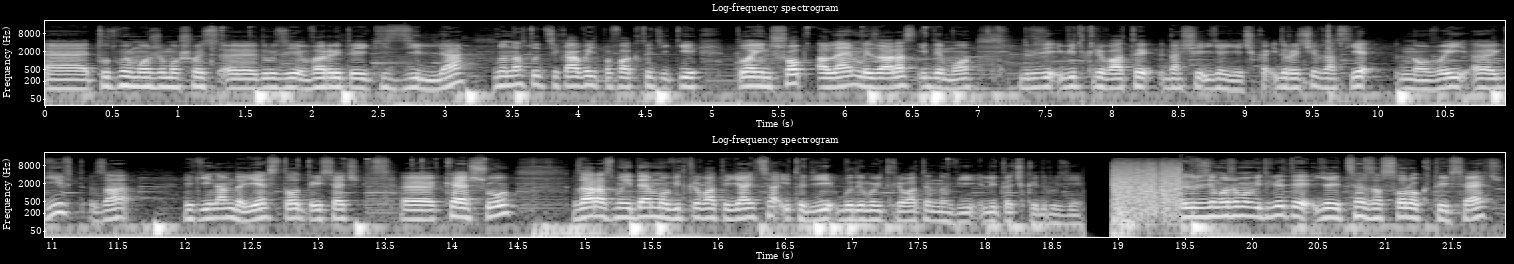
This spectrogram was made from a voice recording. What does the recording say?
Е, тут ми можемо щось, е, друзі, варити якісь зілля. Ну, нас тут цікавить по факту тільки Shop, але ми зараз ідемо, друзі, відкривати наші яєчка. І, до речі, в нас є новий е, гіфт, за який нам дає 100 тисяч е, кешу. Зараз ми йдемо відкривати яйця, і тоді будемо відкривати нові літачки, друзі. Так, друзі, можемо відкрити яйце за 40 тисяч.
